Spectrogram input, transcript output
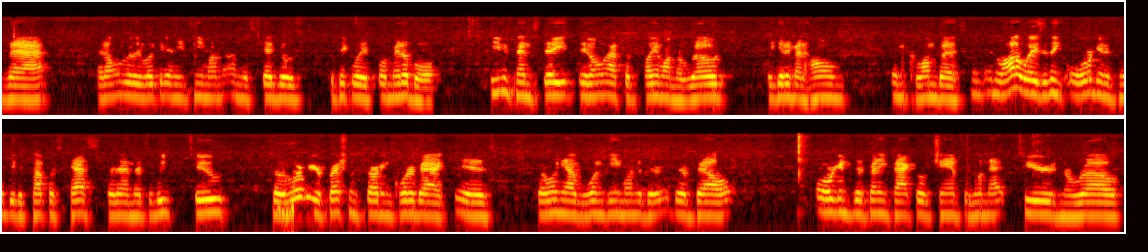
that I don't really look at any team on, on the schedule as particularly formidable. Even Penn State, they don't have to play them on the road. They get them at home in Columbus. In, in a lot of ways, I think Oregon is going to be the toughest test for them. That's week two. So mm-hmm. whoever your freshman starting quarterback is, they only have one game under their, their belt. Oregon's the defending Pac-12 champs. They won that two years in a row.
